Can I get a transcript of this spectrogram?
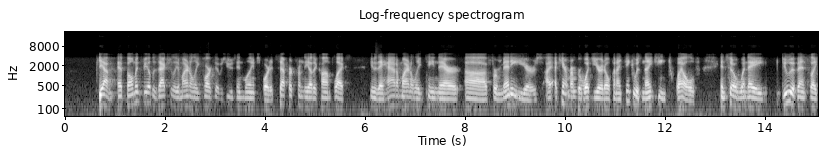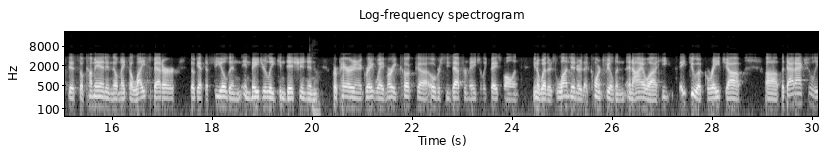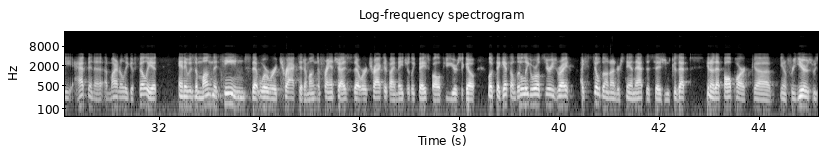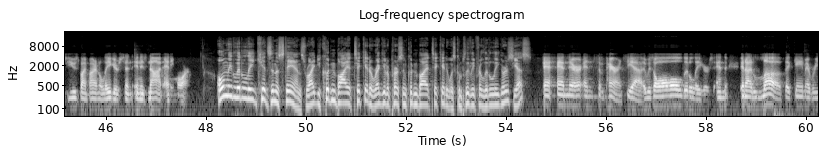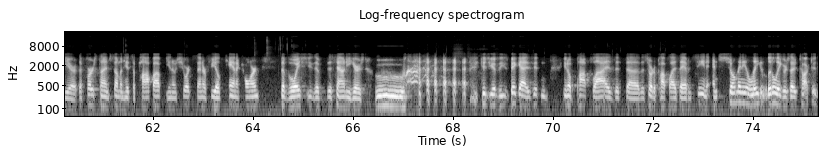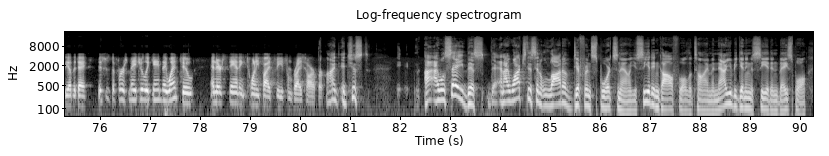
Yeah, at Bowman Field is actually a minor league park that was used in Williamsport. It's separate from the other complex. You know, they had a minor league team there uh, for many years. I, I can't remember what year it opened. I think it was 1912. And so when they do events like this, they'll come in and they'll make the lights better. They'll get the field in, in major league condition and yeah prepare it in a great way. Murray Cook uh, oversees that for Major League Baseball, and you know whether it's London or that cornfield in, in Iowa, he they do a great job. Uh, but that actually had been a, a minor league affiliate, and it was among the teams that were retracted, among the franchises that were attracted by Major League Baseball a few years ago. Look, they get the Little League World Series right. I still don't understand that decision because that you know that ballpark uh, you know for years was used by minor leaguers and, and is not anymore. Only little league kids in the stands, right? You couldn't buy a ticket. A regular person couldn't buy a ticket. It was completely for little leaguers. Yes. And, there and some parents. Yeah, it was all little leaguers, and and I love that game every year. The first time someone hits a pop up, you know, short center field, can of corn, the voice, the, the sound you hear is ooh, because you have these big guys hitting, you know, pop flies that uh, the sort of pop flies they haven't seen, and so many league, little leaguers I talked to the other day. This was the first major league game they went to, and they're standing 25 feet from Bryce Harper. I, it just, I, will say this, and I watch this in a lot of different sports now. You see it in golf all the time, and now you're beginning to see it in baseball.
